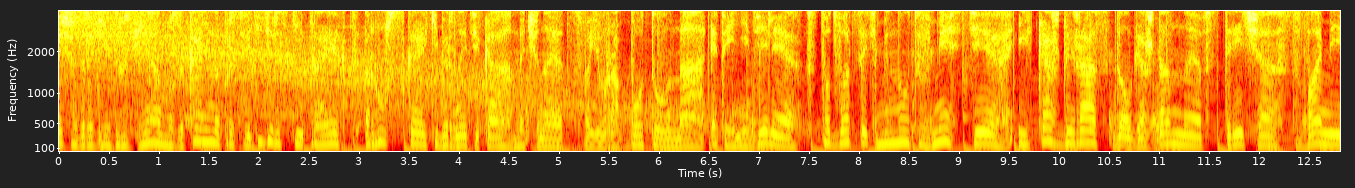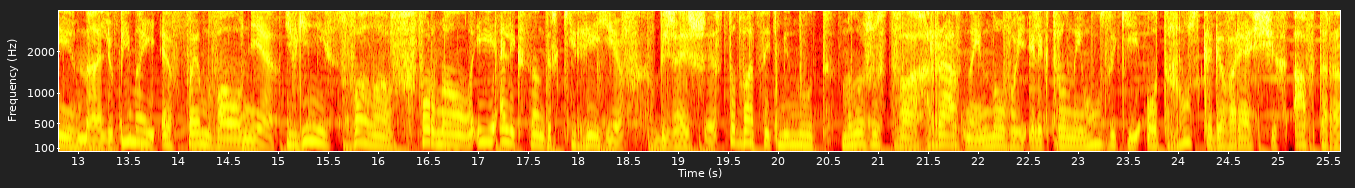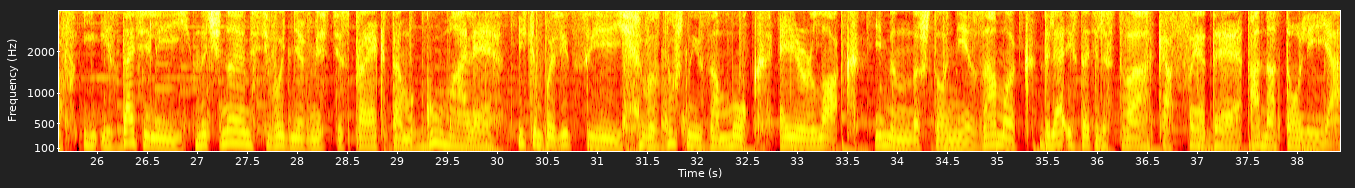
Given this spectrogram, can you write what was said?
Вечер, дорогие друзья. Музыкально-просветительский проект «Русская кибернетика» начинает свою работу на этой неделе. 120 минут вместе и каждый раз долгожданная встреча с вами на любимой FM-волне. Евгений Свалов, Формал и Александр Киреев. В ближайшие 120 минут множество разной новой электронной музыки от русскоговорящих авторов и издателей. Начинаем сегодня вместе с проектом «Гумали» И композицией «Воздушный замок» Airlock, именно что не замок, для издательства «Кафе де Анатолия».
